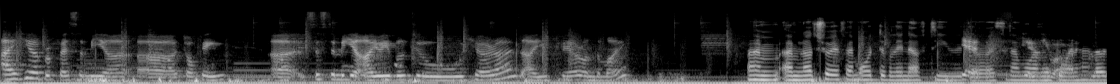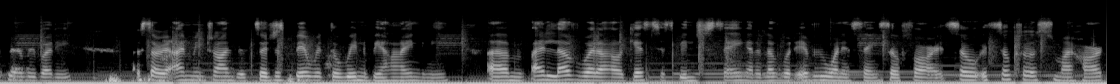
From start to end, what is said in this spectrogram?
I hear Professor Mia uh, talking. Uh, Sister Mia, are you able to hear us? Are you clear on the mic? I'm I'm not sure if I'm audible enough to you yes, though. Assalamu yes, alaikum and hello to everybody. Sorry, I'm in transit, so just bear with the wind behind me. Um, I love what our guest has been just saying, and I love what everyone is saying so far. It's so it's so close to my heart,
